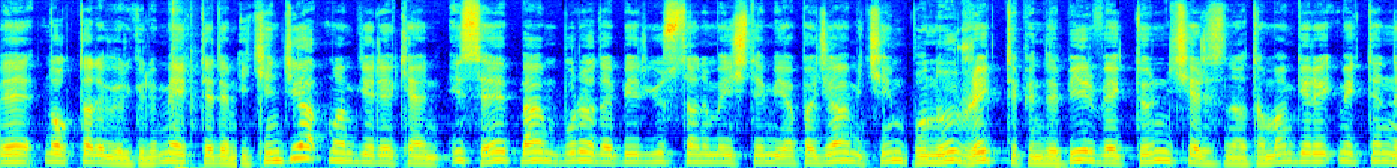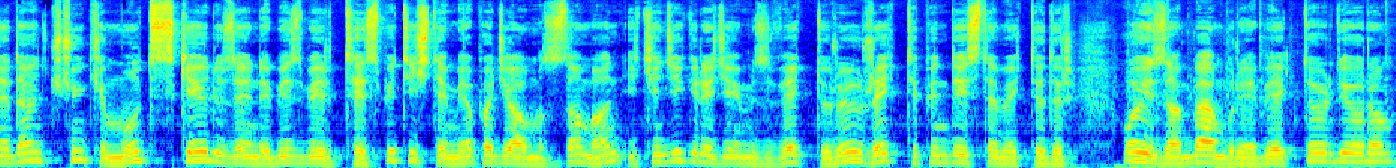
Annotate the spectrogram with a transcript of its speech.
ve noktalı virgülümü ekledim. İkinci yapmam gereken ise ben burada bir yüz tanıma işlemi yapacağım için bunu rect tipinde bir vektörün içerisine atamam gerekmekte. Neden? Çünkü multiscale üzerinde biz bir tespit işlemi yapacağımız zaman ikinci gireceğimiz vektörü rect tipinde istemektedir. O yüzden ben buraya vektör diyorum.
